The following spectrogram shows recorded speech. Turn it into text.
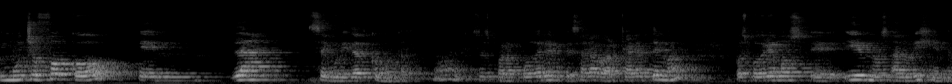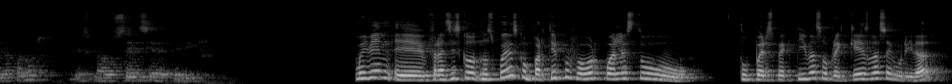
mucho foco en la seguridad como tal. ¿no? Entonces, para poder empezar a abarcar el tema, pues podríamos eh, irnos al origen de la palabra, que es la ausencia de peligro. Muy bien, eh, Francisco, ¿nos puedes compartir, por favor, cuál es tu, tu perspectiva sobre qué es la seguridad?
